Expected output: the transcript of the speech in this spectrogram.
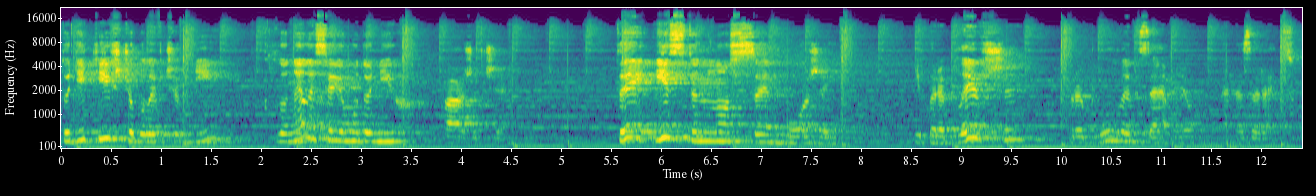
Тоді ті, що були в човні, вклонилися йому до ніг, кажучи: Ти істинно син Божий, і перепливши, прибули в землю Генезарецьку.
